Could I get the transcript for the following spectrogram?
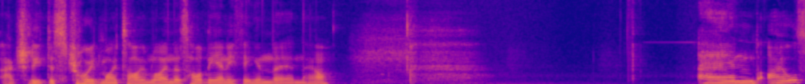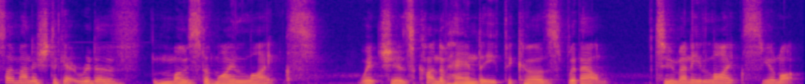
actually destroyed my timeline, there's hardly anything in there now. And I also managed to get rid of most of my likes, which is kind of handy because without too many likes, you're not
